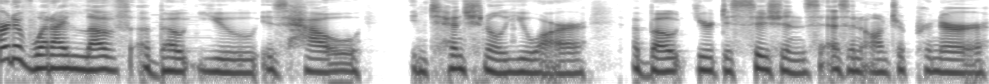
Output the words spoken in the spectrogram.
part of what I love about you is how intentional you are about your decisions as an entrepreneur.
